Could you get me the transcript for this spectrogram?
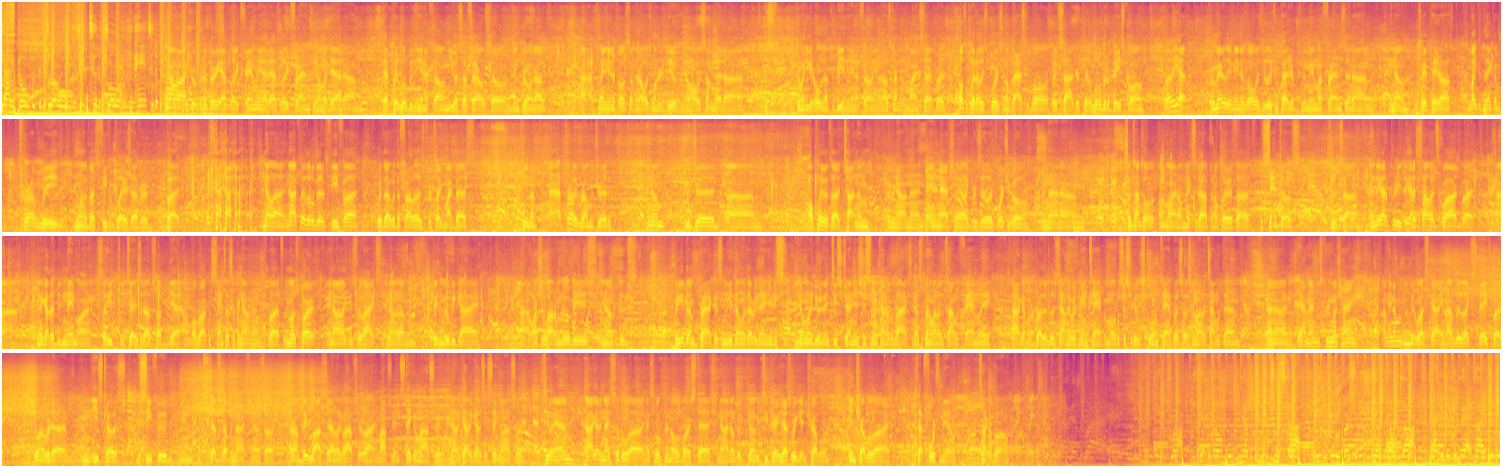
gotta go with the flow. Feet to the floor, hand to the You know, I grew up in a very athletic family. I had athletic friends. You know, my dad, um, dad played a little bit in the NFL and the USFL. So, I mean, growing up, uh, playing in the NFL was something that I always wanted to do. You know, always something that uh, just wait to get old enough to be in the NFL. You know, that was kind of the mindset. But I also played other sports. You know, basketball. I played soccer. Played a little bit of baseball. But uh, yeah, primarily, I mean, it was always really competitive between me and my friends, and um, you know, so it paid off. I'd like to think I'm probably one of the best FIFA players ever, but no, uh, no, I play a little bit of FIFA with uh, with the fellas. It's like my best team, I, I probably Real Madrid. You know, Madrid. Um, I'll play with uh, Tottenham every now and then. Internationally, I like Brazil or Portugal, and then um, sometimes I'll online I'll mix it up and I'll play with, uh, with Santos. Um, and they got a pretty, they got a solid squad, but uh, and they got that dude Neymar, so he, he tears it up. So I, yeah, I'll, I'll, rock with Santos every now and then. But for the most part, you know, I like to just relax. You know, I'm a big movie guy. I watch a lot of movies. You know, because it's when you get done practice and you get done with everything, you're just you don't want to do anything too strenuous. You just want to kind of relax. You know, spend a lot of the time with family. I got my brother lives down there with me in Tampa. My little sister goes to school in Tampa, so I spend a lot of time with them. And uh, yeah, man, just pretty much hang. I mean, I'm a Midwest guy, and I really like steak, but going over to um, the East Coast, the seafood I mean, steps it up a notch. You know, so I don't know, big lobster. I like lobster a lot. Lobster, and steak and lobster. You know, got to got to say steak and lobster. 2 a.m. I got a nice little uh, nice little granola bar stash. You know, I don't go don't get too crazy. That's where you get in trouble. Get in trouble uh, with that fourth meal. Taco Bell. never keep it to stop. University, you counting on God. Now you looking back like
